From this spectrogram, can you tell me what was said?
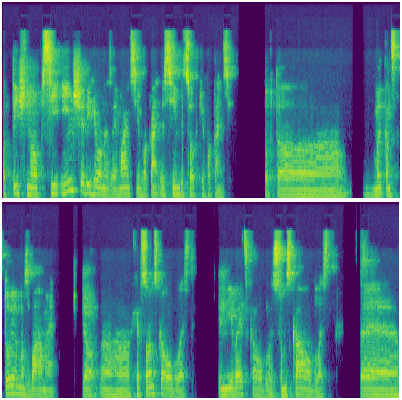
Фактично, всі інші регіони займають 7%, вакан... 7% вакансій. Тобто ми констатуємо з вами, що е, Херсонська область, Чернівецька область, Сумська область це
